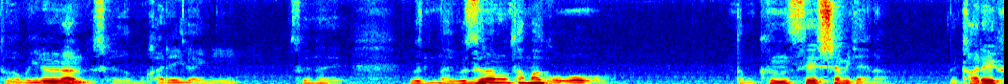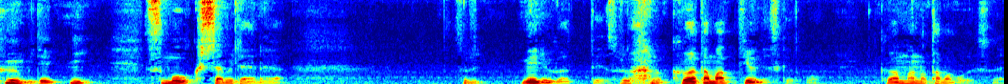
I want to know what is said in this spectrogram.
とかもいろいろあるんですけどもカレー以外に。それねううずらの卵を多分燻製したみたいな。カレー風味でにスモークしたみたいなそれメニューがあってそれがあのクワ玉っていうんですけどもクワマの卵ですね。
